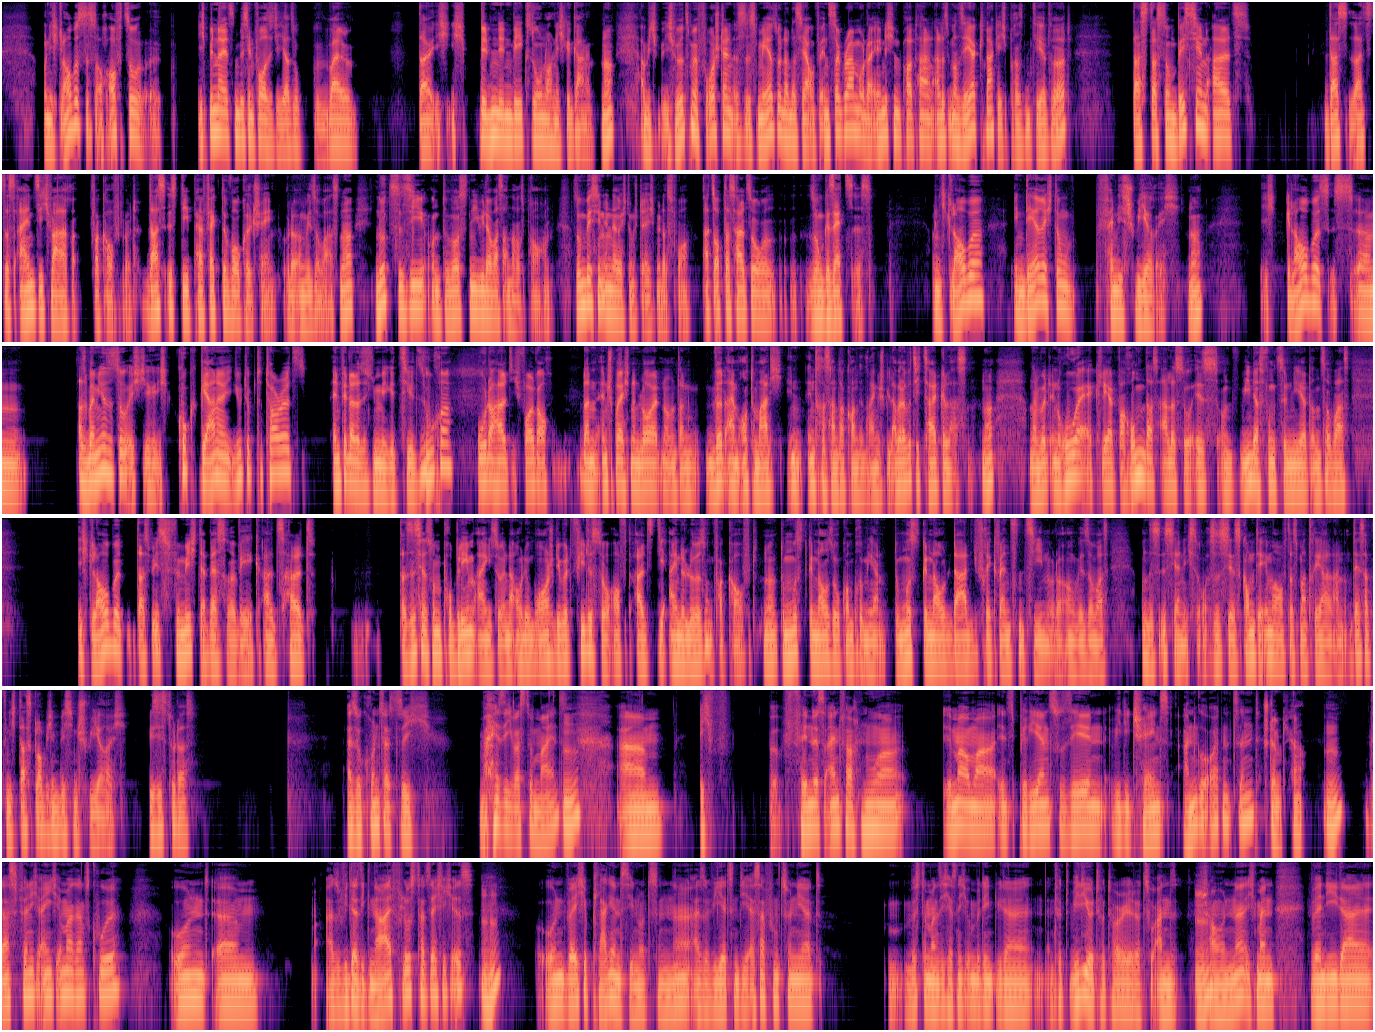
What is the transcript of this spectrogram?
Und ich glaube, es ist auch oft so, äh, ich bin da jetzt ein bisschen vorsichtig, also weil da ich, ich bin den Weg so noch nicht gegangen. Ne? Aber ich, ich würde es mir vorstellen, es ist mehr so, dass das ja auf Instagram oder ähnlichen Portalen alles immer sehr knackig präsentiert wird, dass das so ein bisschen als das als das einzig wahre verkauft wird. Das ist die perfekte Vocal Chain oder irgendwie sowas. Ne? Nutze sie und du wirst nie wieder was anderes brauchen. So ein bisschen in der Richtung stelle ich mir das vor. Als ob das halt so, so ein Gesetz ist. Und ich glaube, in der Richtung fände ich es schwierig. Ne? Ich glaube, es ist, ähm, also bei mir ist es so, ich, ich gucke gerne YouTube-Tutorials, entweder, dass ich mir gezielt suche oder halt ich folge auch dann entsprechenden Leuten und dann wird einem automatisch in, interessanter Content reingespielt. Aber da wird sich Zeit gelassen. Ne? Und dann wird in Ruhe erklärt, warum das alles so ist und wie das funktioniert und sowas. Ich glaube, das ist für mich der bessere Weg, als halt, das ist ja so ein Problem eigentlich so in der Audiobranche, die wird vieles so oft als die eine Lösung verkauft. Ne? Du musst genau so komprimieren. Du musst genau da die Frequenzen ziehen oder irgendwie sowas. Und es ist ja nicht so. Es, ist, es kommt ja immer auf das Material an. Und deshalb finde ich das, glaube ich, ein bisschen schwierig. Wie siehst du das? Also grundsätzlich weiß ich, was du meinst. Mhm. Ähm, ich finde es einfach nur immer mal inspirierend zu sehen, wie die Chains angeordnet sind. Stimmt, ja. Mhm. Das finde ich eigentlich immer ganz cool. Und ähm, also wie der Signalfluss tatsächlich ist Mhm. und welche Plugins die nutzen. Ne? Also wie jetzt ein DSer funktioniert, müsste man sich jetzt nicht unbedingt wieder ein Tut- Videotutorial dazu anschauen. Ne? Ich meine, wenn die da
